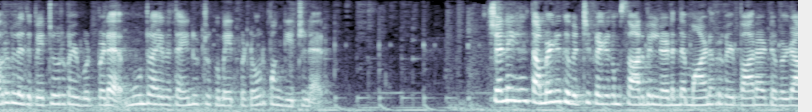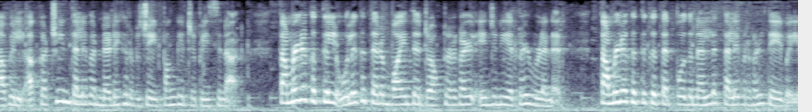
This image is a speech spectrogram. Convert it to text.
அவர்களது பெற்றோர்கள் உட்பட மூன்றாயிரத்து ஐநூற்றுக்கும் மேற்பட்டோர் பங்கேற்றனர். சென்னையில் தமிழக வெற்றிக் கழகம் சார்பில் நடந்த மாணவர்கள் பாராட்டு விழாவில் அக்கட்சியின் தலைவர் நடிகர் விஜய் பங்கேற்று பேசினார். தமிழகத்தில் உலகத்தரம் வாய்ந்த டாக்டர்கள் என்ஜினியர்கள் உள்ளனர். தமிழகத்துக்கு தற்போது நல்ல தலைவர்கள் தேவை.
